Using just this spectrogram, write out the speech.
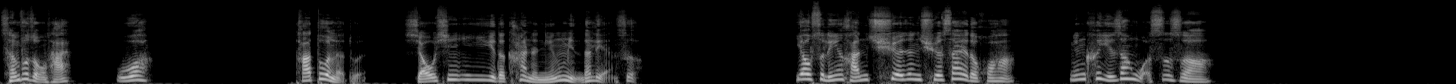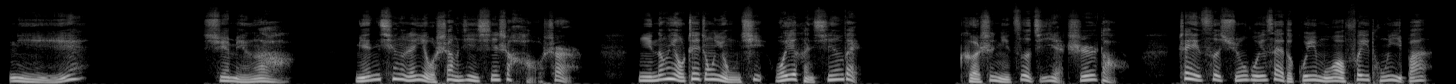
陈副总裁，我。他顿了顿，小心翼翼的看着宁敏的脸色。要是林寒确认缺赛的话，您可以让我试试啊。你，薛明啊，年轻人有上进心是好事儿。你能有这种勇气，我也很欣慰。可是你自己也知道，这次巡回赛的规模非同一般，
